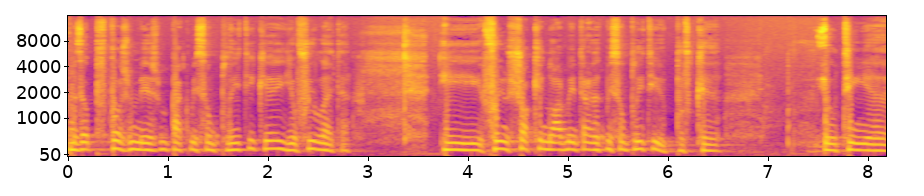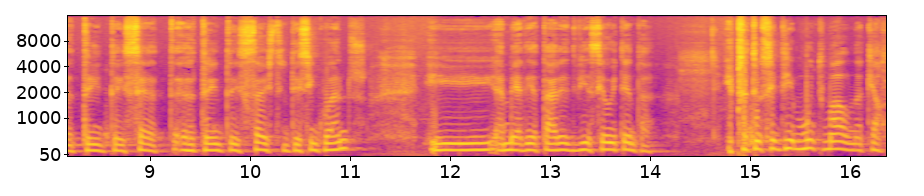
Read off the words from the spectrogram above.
mas ele propôs-me mesmo para a Comissão Política e eu fui eleita. E foi um choque enorme entrar na Comissão Política, porque eu tinha 37, 36, 35 anos e a média etária devia ser 80 e portanto eu sentia muito mal naquela,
